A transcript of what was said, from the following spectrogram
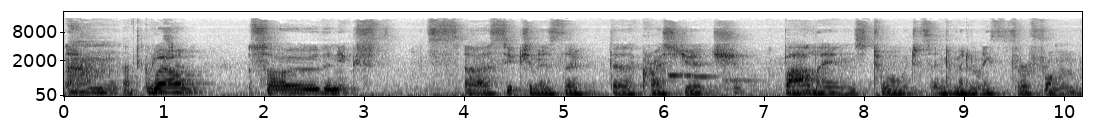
Queenstown. Well, so the next uh, section is the the Christchurch Barlands tour, which is intermittently through from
